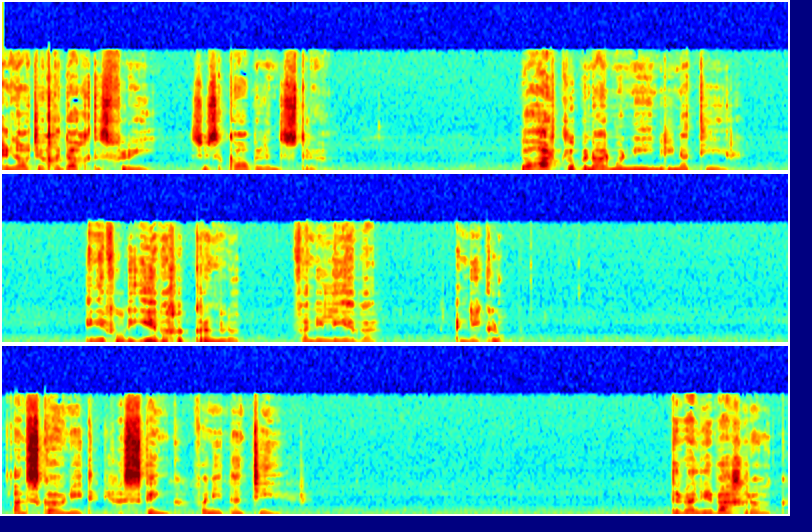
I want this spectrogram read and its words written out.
en laat jou gedagtes vloei soos 'n kabelende stroom. Jou hart klop in harmonie met die natuur en jy voel die ewige kringloop van die lewe in die klop. Aanskou net die geskenk van die natuur. Terwyl jy wegraak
